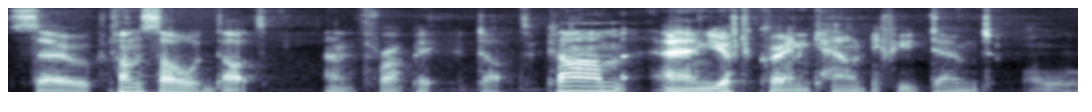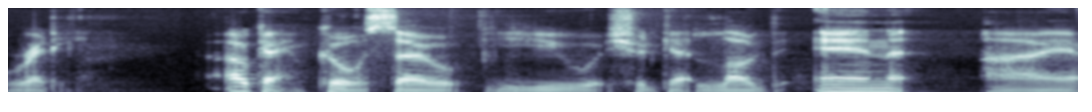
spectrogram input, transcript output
So console.anthropic.com, and you have to create an account if you don't already. Okay, cool. So you should get logged in. I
